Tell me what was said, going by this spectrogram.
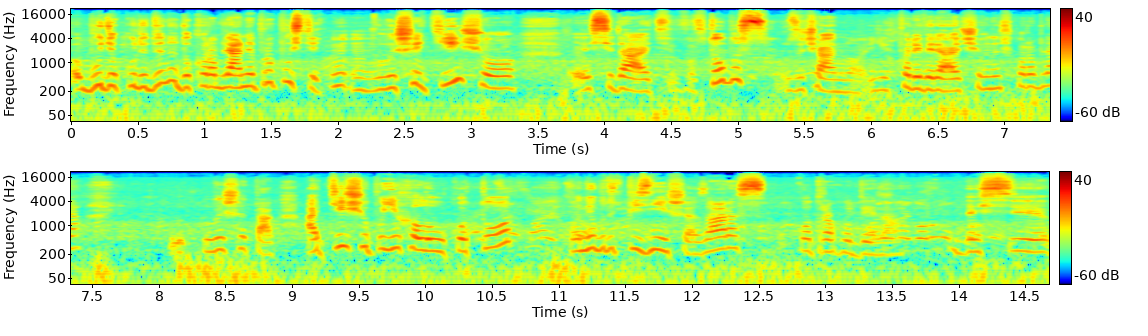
будь-яку людину до корабля не пропустять. М-м, Лише ті, що е, сідають в автобус, звичайно, їх перевіряють, чи вони з корабля. Лише так. А ті, що поїхали у Котор, вони будуть пізніше. Зараз котра година? Десь е,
